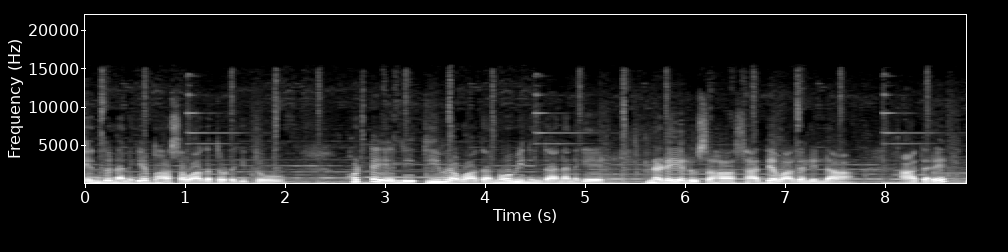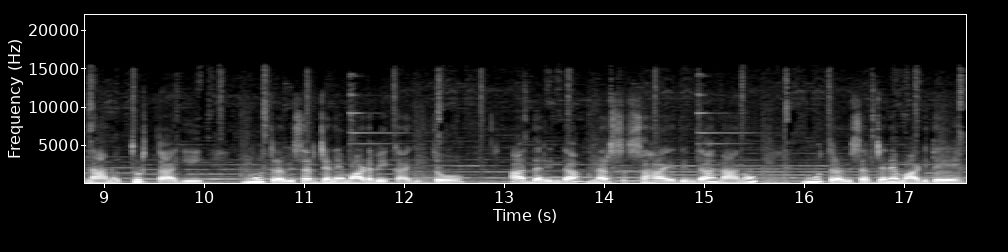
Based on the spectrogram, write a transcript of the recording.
ಎಂದು ನನಗೆ ಭಾಸವಾಗತೊಡಗಿತು. ಹೊಟ್ಟೆಯಲ್ಲಿ ತೀವ್ರವಾದ ನೋವಿನಿಂದ ನನಗೆ ನಡೆಯಲು ಸಹ ಸಾಧ್ಯವಾಗಲಿಲ್ಲ. ಆದರೆ ನಾನು ತುರ್ತಾಗಿ ಮೂತ್ರ ವಿಸರ್ಜನೆ ಮಾಡಬೇಕಾಗಿತ್ತು. ಆದ್ದರಿಂದ ನರ್ಸ್ ಸಹಾಯದಿಂದ ನಾನು ಮೂತ್ರ ವಿಸರ್ಜನೆ ಮಾಡಿದೆ.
